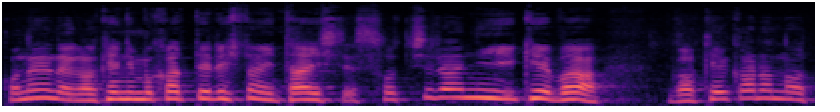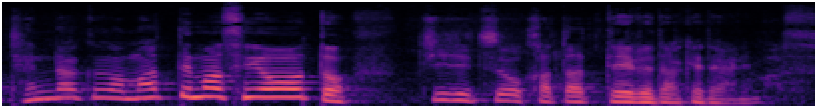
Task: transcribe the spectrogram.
このような崖に向かっている人に対して、そちらに行けば、崖からの転落が待ってますよと事実を語っているだけであります。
